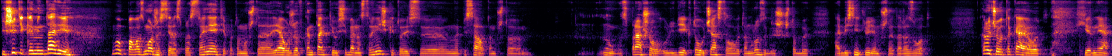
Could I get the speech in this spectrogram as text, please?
Пишите комментарии, ну, по возможности распространяйте, потому что я уже ВКонтакте у себя на страничке, то есть э, написал там, что, ну, спрашивал у людей, кто участвовал в этом розыгрыше, чтобы объяснить людям, что это развод. Короче, вот такая вот херня.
